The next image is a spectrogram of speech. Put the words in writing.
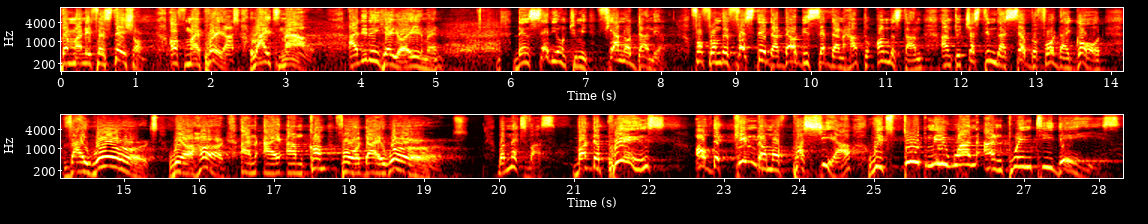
the manifestation of my prayers right now. I didn't hear your amen. Then said he unto me, Fear not, Daniel. For from the first day that thou didst set thine heart to understand and to chasten thyself before thy God, thy words were heard, and I am come for thy words. But next verse. But the prince of the kingdom of Persia withstood me one and twenty days.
